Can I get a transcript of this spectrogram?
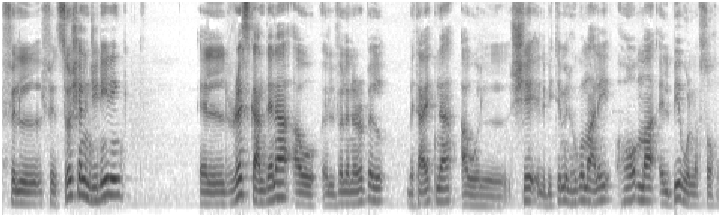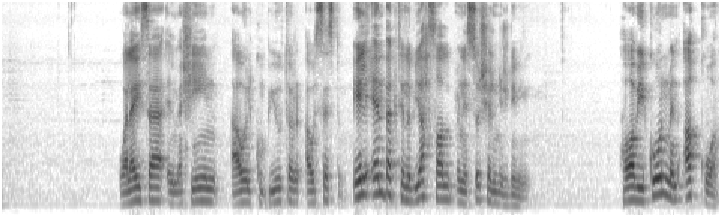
في ال في ال social engineering ال risk عندنا أو ال vulnerable بتاعتنا أو الشيء اللي بيتم الهجوم عليه هما ال people نفسهم. وليس ال machine أو الكمبيوتر أو ال system. إيه ال impact اللي بيحصل من ال social engineering هو بيكون من أقوى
